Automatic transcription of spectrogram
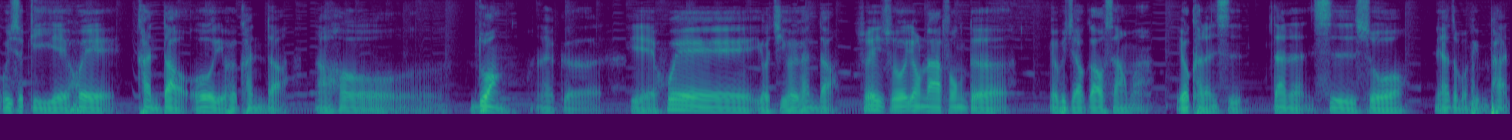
威士忌也会看到，偶尔也会看到。然后 rum 那个也会有机会看到。所以说用拉风的有比较高尚吗？有可能是，当然是说你要怎么评判。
